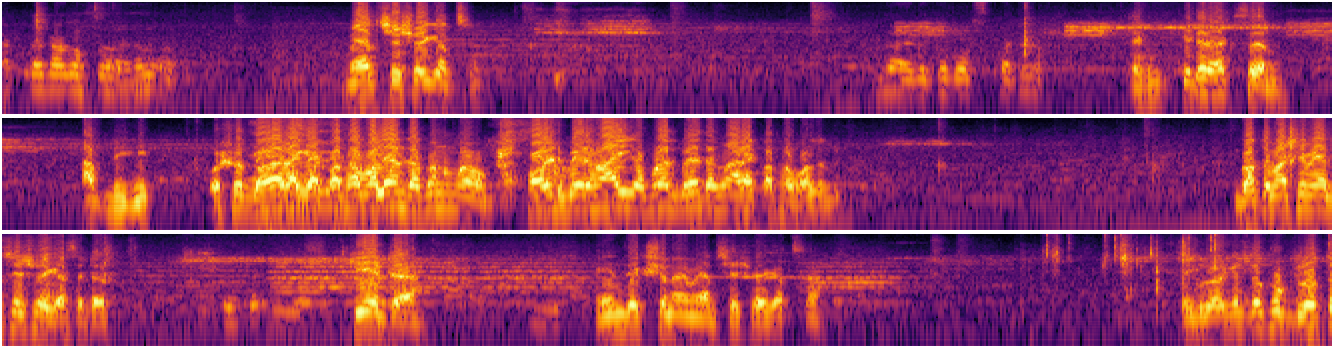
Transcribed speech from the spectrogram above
একটা কাগজ শেষ হয়ে গেছে। না এটা তো বক্স কাটে। এখন কেটে রাখছেন? আপনি ওষুধ ধরার আগে কথা বলেন যখন ফল্ট বের হয় অপরাধ বের হয় তখন আর এক কথা বলেন। গত মাসে মেয়াদ শেষ হয়ে গেছে এটার। কি এটা? ইনজেকশনের মেয়াদ শেষ হয়ে গেছে। এগুলোর কিন্তু খুব দ্রুত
